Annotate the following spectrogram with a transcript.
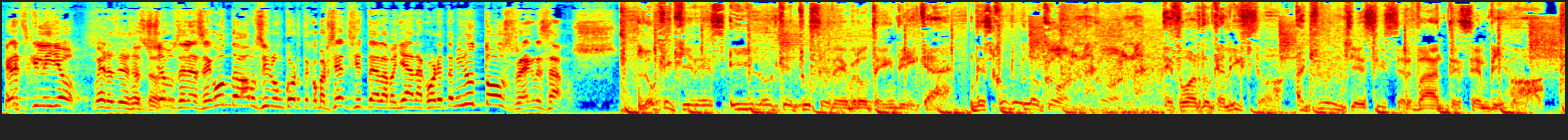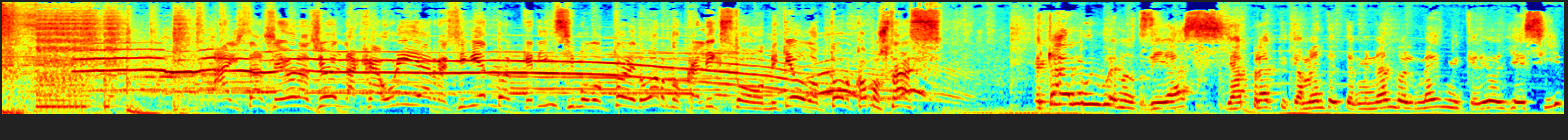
Gracias, Gilillo. Buenos días a Nos escuchamos en la segunda. Vamos a ir a un corte comercial, 7 de la mañana, 40 minutos. Regresamos. Lo que quieres y lo que tu cerebro te indica. Descúbrelo con, con Eduardo Calixto, aquí en Jesse Cervantes en vivo. Ahí está, señora, señor, en la jauría, recibiendo al queridísimo doctor Eduardo Calixto. Mi querido doctor, ¿cómo estás? ¿Qué tal? Muy buenos días. Ya prácticamente terminando el mes, mi querido Jesse,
